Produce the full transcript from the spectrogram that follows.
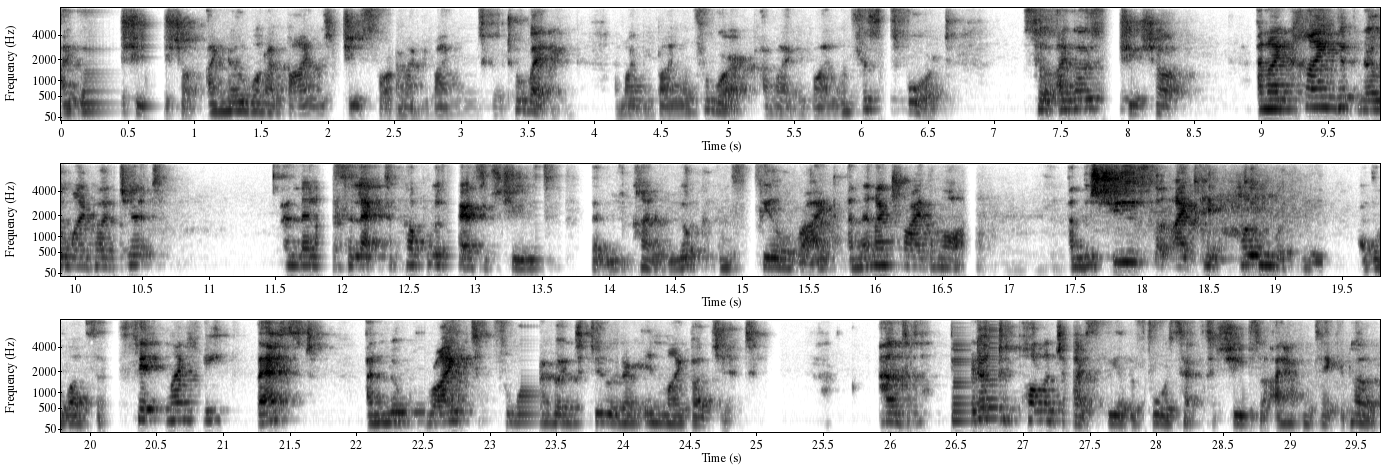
I go to the shoe shop. I know what I'm buying the shoes for. I might be buying them to go to a wedding. I might be buying them for work. I might be buying them for sport. So I go to shoe shop and I kind of know my budget. And then I select a couple of pairs of shoes that kind of look and feel right. And then I try them on. And the shoes that I take home with me are the ones that fit my feet best and look right for what I'm going to do and are in my budget. And but I don't apologize for the other four sets of shoes that I haven't taken home.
